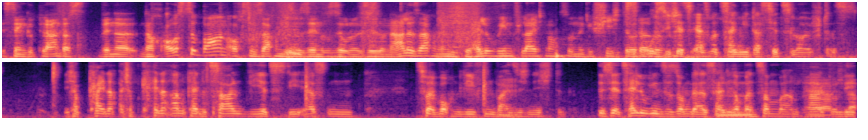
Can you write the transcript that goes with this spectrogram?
ist denn geplant, das, wenn er noch auszubauen, auch so Sachen wie so saison- so saisonale Sachen, irgendwie zu Halloween vielleicht noch so eine Geschichte Das oder muss so? ich jetzt erstmal zeigen, wie das jetzt läuft. Das, ich habe keine, ich habe keine Ahnung, keine Zahlen, wie jetzt die ersten zwei Wochen liefen, weiß Mhm. ich nicht. Ist jetzt Halloween-Saison, da ist halt Mhm. Rambazamba am Park ja, und die,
